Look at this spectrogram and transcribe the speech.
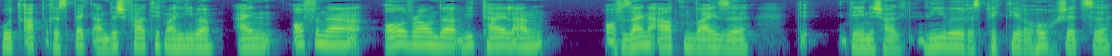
Hut ab, Respekt an dich, Fatih, mein Lieber. Ein offener Allrounder wie Thailand auf seine Art und Weise, den ich halt liebe, respektiere, hochschätze.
